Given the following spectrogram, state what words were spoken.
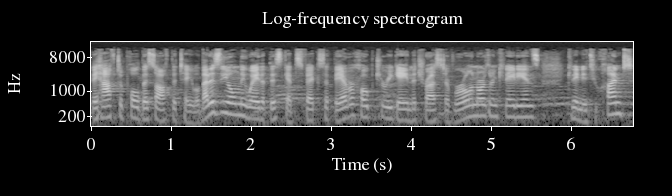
They have to pull this off the table. That is the only way that this gets fixed if they ever hope to regain the trust of rural and Northern Canadians, Canadians who hunt,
